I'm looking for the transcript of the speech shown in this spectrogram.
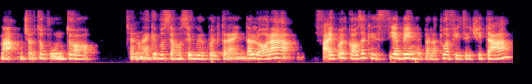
ma a un certo punto cioè, non è che possiamo seguire quel trend, allora fai qualcosa che stia bene per la tua fisicità,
